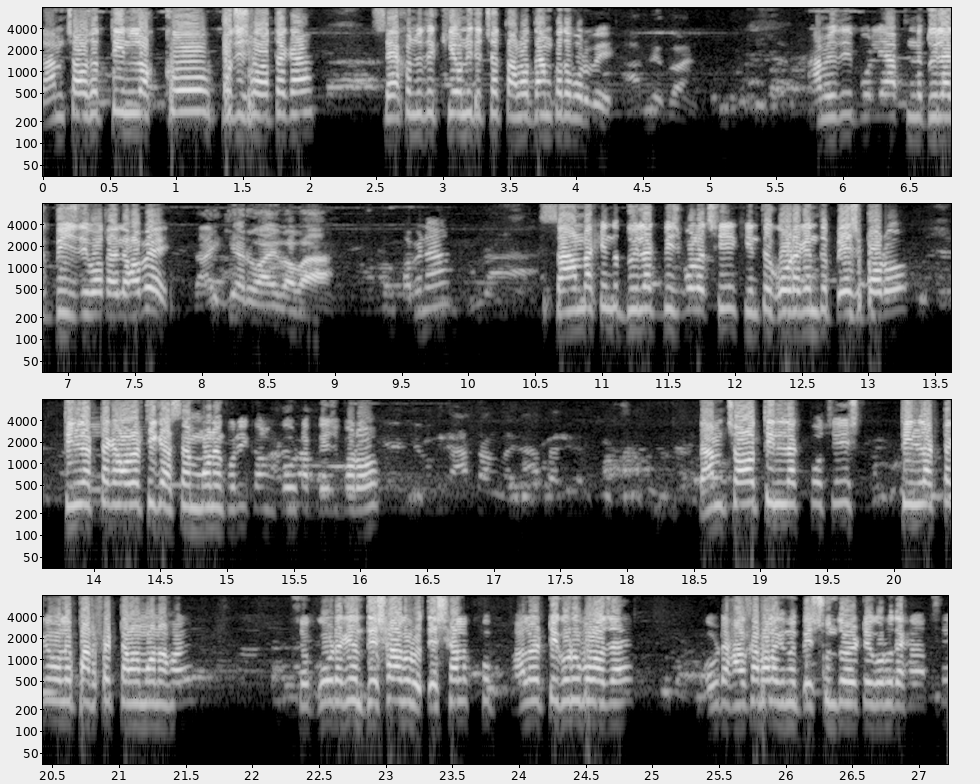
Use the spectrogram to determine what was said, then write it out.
দাম চাও হচ্ছে তিন লক্ষ পঁচিশ হাজার টাকা। সে এখন যদি কেউ নিতে চায় তাহলে দাম কত পড়বে? আমি যদি বলি আপনি দুই লাখ বিশ দিব তাহলে হবে? তাই কি আর হয় বাবা? হবে না? স্যার আমরা কিন্তু দুই লাখ বিশ বলেছি কিন্তু গরুটা কিন্তু বেশ বড়। তিন লাখ টাকা হলে ঠিক আছে আমি মনে করি কারণ গরুটা বেশ বড়। দাম চাও তিন লাখ পঁচিশ তিন লাখ টাকা হলে পারফেক্ট আমার মনে হয়। তো গরুটা কিন্তু দেশাল গরু দেশাল খুব ভালো একটি গরু বলা যায়। গরুটা হালকা ভালো কিন্তু বেশ সুন্দর একটি গরু দেখা যাচ্ছে।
